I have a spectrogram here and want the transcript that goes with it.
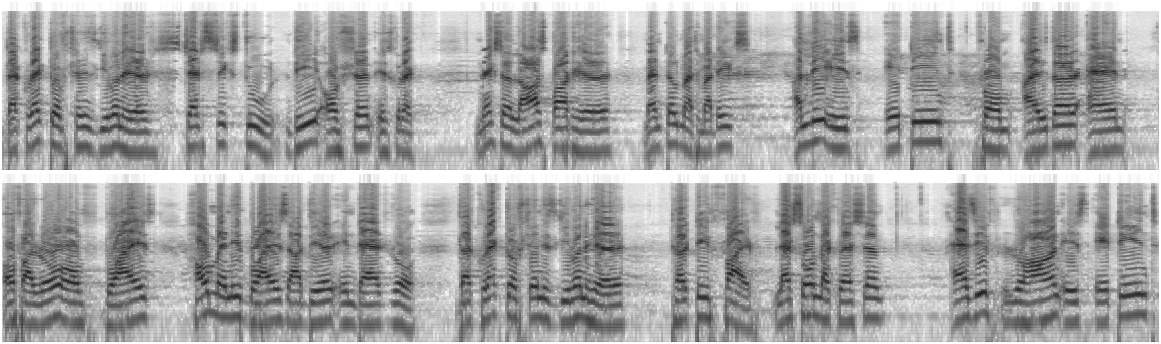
The correct option is given here, statistics tool. D option is correct. Next and last part here, mental mathematics. Ali is 18th from either end of a row of boys. How many boys are there in that row? The correct option is given here, 35. Let's solve the question. As if Rohan is 18th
